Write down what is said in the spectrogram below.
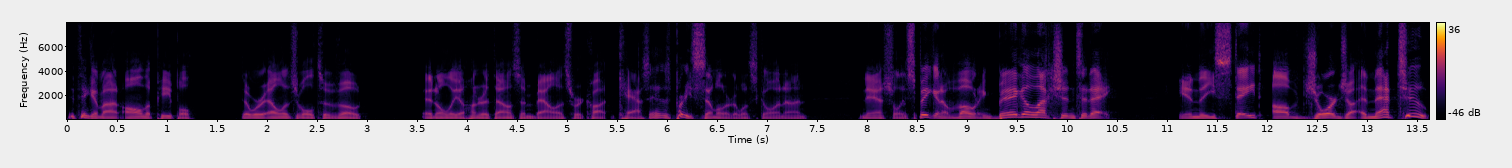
You think about all the people that were eligible to vote, and only 100,000 ballots were caught, cast. And it's pretty similar to what's going on nationally. Speaking of voting, big election today in the state of Georgia, and that too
